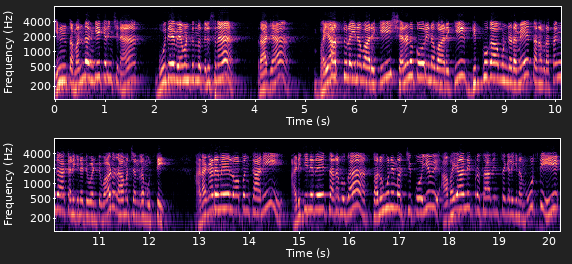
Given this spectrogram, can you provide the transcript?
ఇంతమంది అంగీకరించిన భూదేవి ఏమంటుందో తెలిసినా? రాజా భయార్థులైన వారికి శరణు కోరిన వారికి దిక్కుగా ఉండడమే తన వ్రతంగా కలిగినటువంటి వాడు రామచంద్రమూర్తి. అడగడమే లోపం కానీ అడిగినదే తడవుగా తనువుని మర్చిపోయి అభయాన్ని ప్రసాదించగలిగిన మూర్తి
